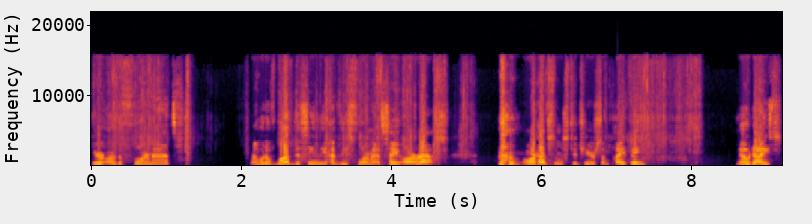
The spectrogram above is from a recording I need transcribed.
here are the floor mats. I would have loved to seen the, have these floor mats say RS or have some stitching or some piping. No dice,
